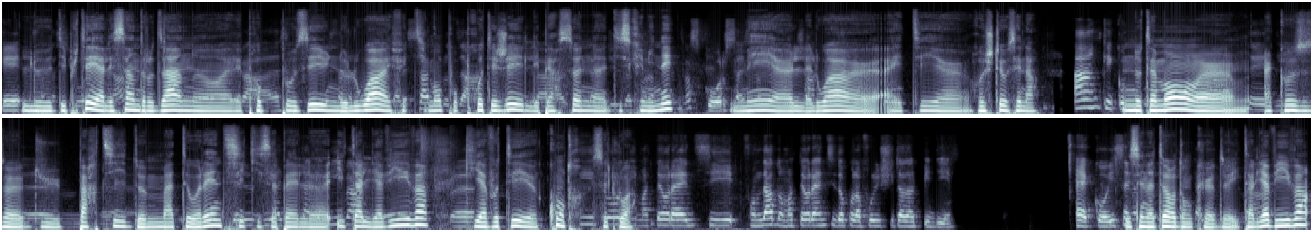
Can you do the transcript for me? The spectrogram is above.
Le député Alessandro Zan avait proposé une loi effectivement pour protéger les personnes discriminées, mais la loi a été rejetée au Sénat notamment euh, à cause euh, du parti de Matteo Renzi qui s'appelle euh, Italia Viva, qui a voté contre cette loi. Les sénateurs donc de Italia Viva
